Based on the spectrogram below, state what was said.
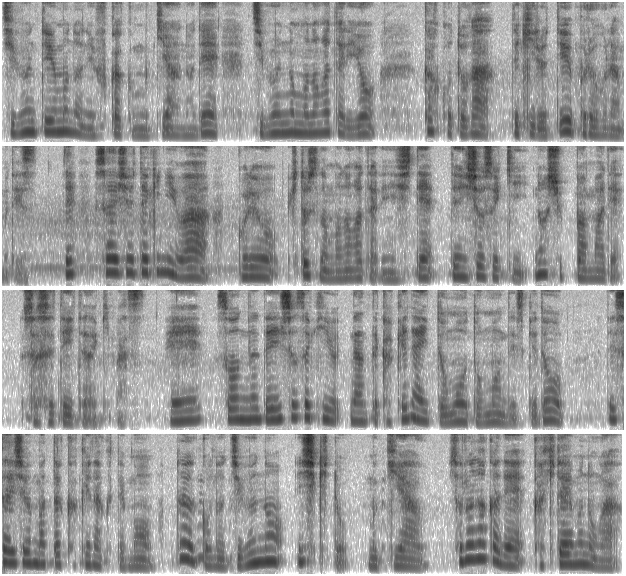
自分というものに深く向き合うので自分の物語を書くことができるっていうプログラムです。で最終的にはこれを一つの物語にして電子書籍の出版までさせていただきます。えー、そんな電子書籍なんて書けないって思うと思うんですけどで最初は全く書けなくてもとにかくこの自分の意識と向き合うその中で書きたいものが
